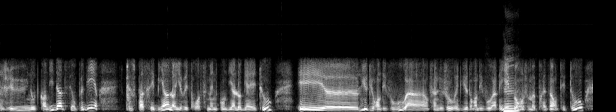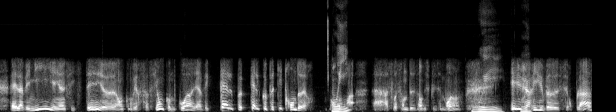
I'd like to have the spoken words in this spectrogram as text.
J'ai eu une autre candidate, si on peut dire. Tout se passait bien. Là, il y avait trois semaines qu'on dialoguait et tout. Et euh, lieu du rendez-vous, à- enfin le jour et le lieu de rendez-vous arrive. Mhm. Bon, je me présente et tout. Elle avait mis et insisté euh, en conversation comme quoi elle avait quelques, quelques petites rondeurs. Oui. À, à 62 ans, excusez-moi. Oui. Et j'arrive euh, sur place.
